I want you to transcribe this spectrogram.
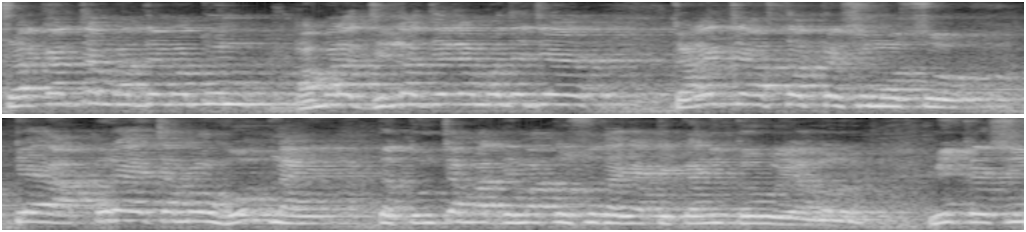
सरकारच्या माध्यमातून आम्हाला जिल्हा जिल्ह्यामध्ये जे करायचे असतात कृषी महोत्सव ते अपुऱ्या याच्यामुळे होत नाही तर तुमच्या माध्यमातून सुद्धा या ठिकाणी करूया म्हणून. मी कृषी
